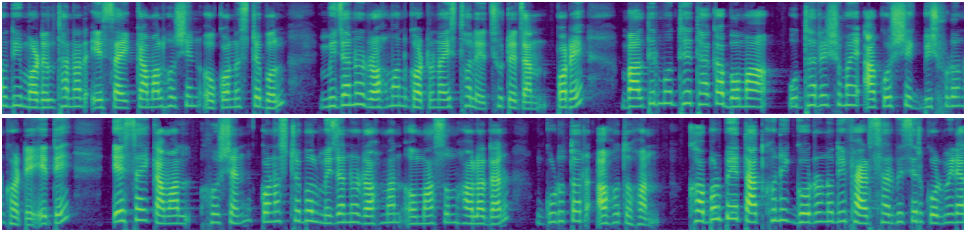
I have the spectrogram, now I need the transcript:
নদী মডেল থানার এসআই কামাল হোসেন ও কনস্টেবল মিজানুর রহমান ঘটনাস্থলে ছুটে যান। পরে বালতির মধ্যে থাকা বোমা উদ্ধারের সময় আকস্মিক বিস্ফোরণ ঘটে। এতে এসআই কামাল হোসেন, কনস্টেবল মিজানুর রহমান ও মাসুম হাওলাদার গুরুতর আহত হন। খবর পেয়ে তাৎক্ষণিক গৌরনদী ফায়ার সার্ভিসের কর্মীরা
